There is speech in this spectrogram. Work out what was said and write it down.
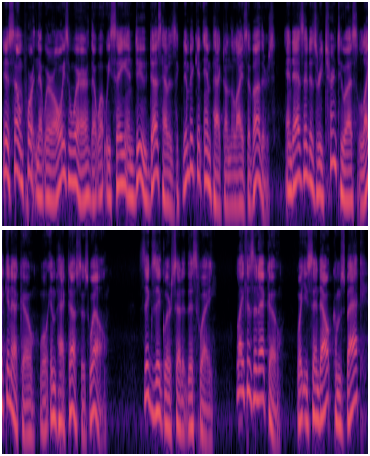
It is so important that we are always aware that what we say and do does have a significant impact on the lives of others, and as it is returned to us like an echo, will impact us as well. Zig Ziglar said it this way Life is an echo. What you send out comes back.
